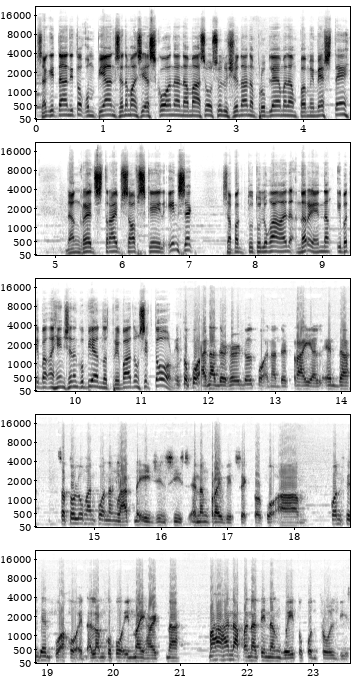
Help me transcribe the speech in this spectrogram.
sa gitna nito, kumpiyansa naman si Ascona na masosolusyonan ang problema ng pamimeste ng red stripe soft scale insect sa pagtutulungan na rin ng iba't ibang ahensya ng gobyerno at pribadong sektor. Ito po, another hurdle po, another trial. And uh, sa tulungan po ng lahat na agencies and ng private sector po, um, confident po ako and alam ko po in my heart na mahahanapan natin ng way to control this.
